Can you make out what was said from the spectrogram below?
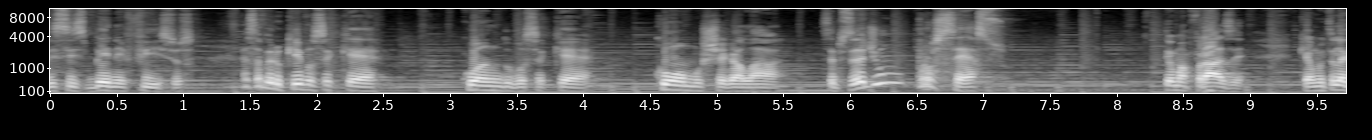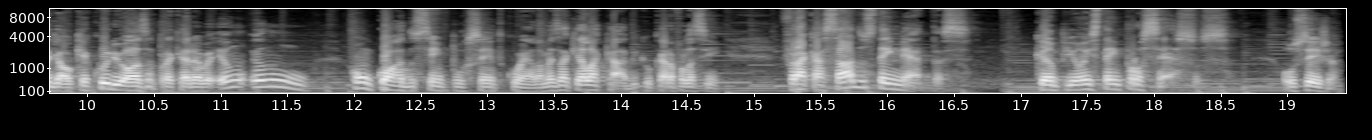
desses benefícios? É saber o que você quer, quando você quer, como chegar lá. Você precisa de um processo tem uma frase que é muito legal, que é curiosa pra caramba. Eu, eu não concordo 100% com ela, mas aquela cabe, que o cara fala assim: fracassados têm metas, campeões têm processos. Ou seja,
